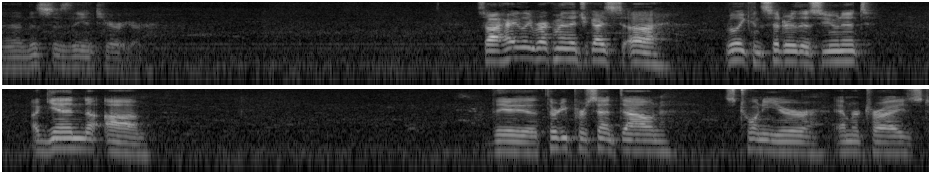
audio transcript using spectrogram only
And this is the interior. So I highly recommend that you guys uh, really consider this unit. Again, um, the 30% down, it's 20 year amortized,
